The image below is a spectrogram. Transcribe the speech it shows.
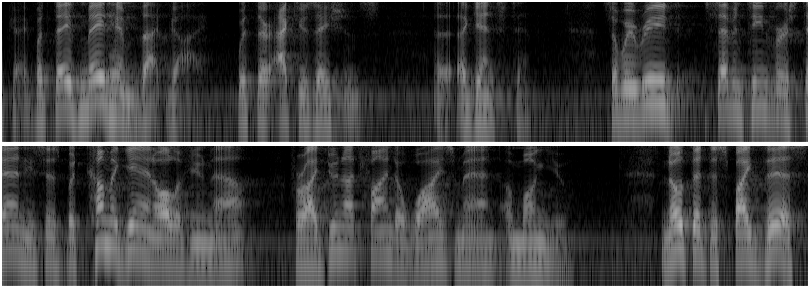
Okay, but they've made him that guy with their accusations uh, against him. So we read 17 verse 10, he says, but come again all of you now, for I do not find a wise man among you. Note that despite this,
